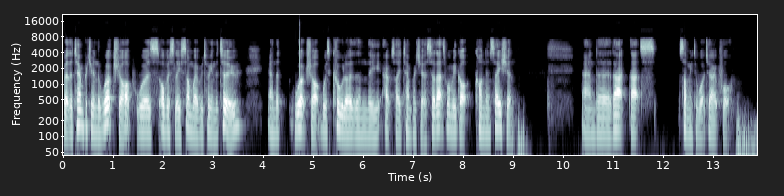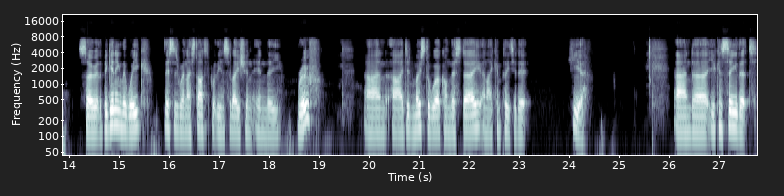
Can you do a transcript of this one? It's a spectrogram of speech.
But the temperature in the workshop was obviously somewhere between the two, and the workshop was cooler than the outside temperature. So that's when we got condensation. And uh, that that's something to watch out for. So at the beginning of the week, this is when I started to put the insulation in the roof and I did most of the work on this day and I completed it here. And uh, you can see that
